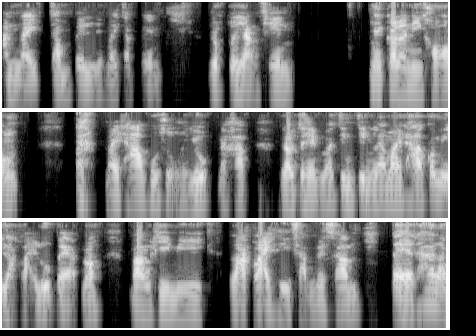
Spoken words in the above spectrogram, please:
อันไหนจำเป็นหรือไม่จำเป็น ยกตัวอย่างเช่น ในกรณีของอะไม้เท้าผู้สูงอายุนะครับ เราจะเห็นว่าจริง ๆ แล้วไม้เท้าก็มีหลากหลายรูปแบบเนาะบางทีมีหลากหลายสีสันด้วยซ้ำแต่ถ้าเรา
